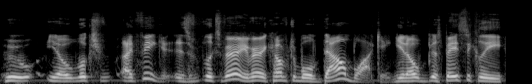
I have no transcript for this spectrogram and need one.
Who you know looks I think is looks very very comfortable down blocking you know just basically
